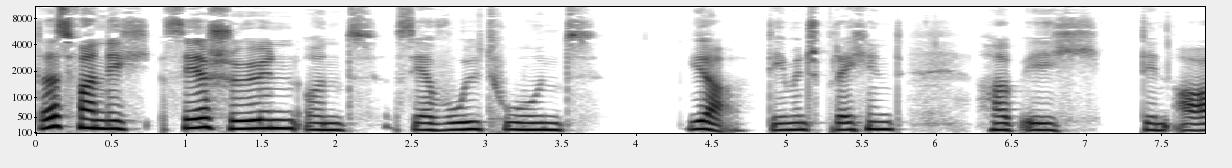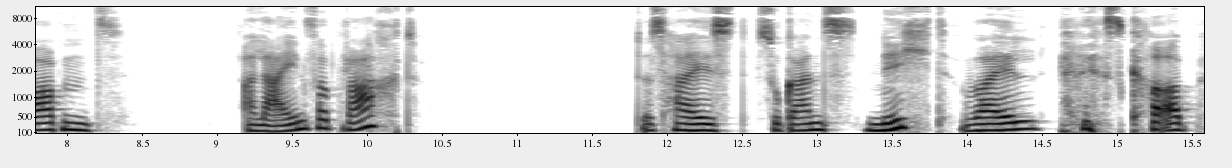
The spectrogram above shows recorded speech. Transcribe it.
Das fand ich sehr schön und sehr wohltuend. Ja, dementsprechend habe ich den Abend allein verbracht. Das heißt so ganz nicht, weil es gab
